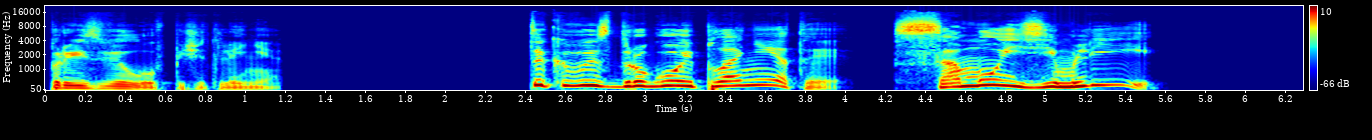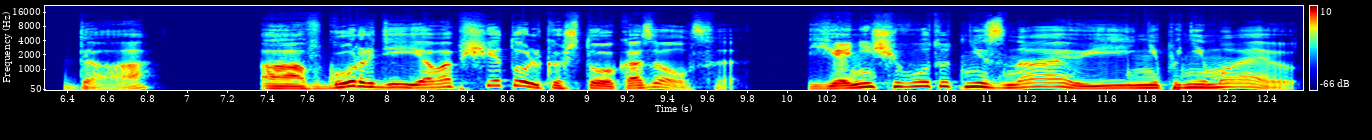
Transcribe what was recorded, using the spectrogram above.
произвело впечатление. «Так вы с другой планеты!» С самой Земли? Да. А в городе я вообще только что оказался. Я ничего тут не знаю и не понимаю.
